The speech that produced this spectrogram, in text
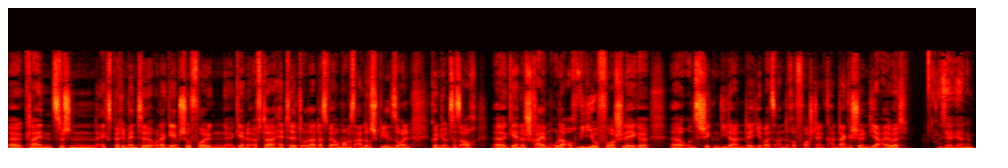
äh, kleinen Zwischenexperimente oder Game-Show-Folgen gerne öfter hättet oder dass wir auch mal was anderes spielen sollen, könnt ihr uns das auch äh, gerne schreiben oder auch Videovorschläge äh, uns schicken, die dann der jeweils andere vorstellen kann. Dankeschön dir, Albert. Sehr gerne.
